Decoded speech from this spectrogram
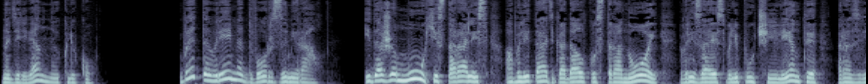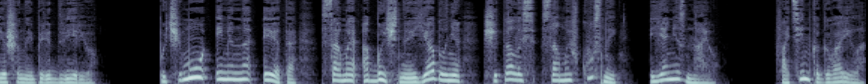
На деревянную клюку. В это время двор замирал. И даже мухи старались облетать гадалку стороной, врезаясь в липучие ленты, развешанные перед дверью. Почему именно эта, самая обычная яблоня, считалась самой вкусной, я не знаю. Фатимка говорила,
